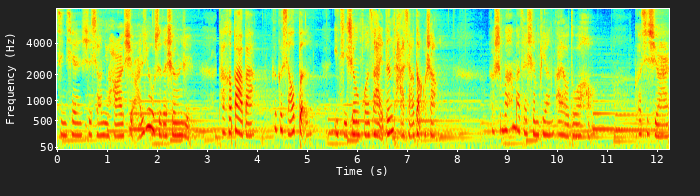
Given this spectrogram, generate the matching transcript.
今天是小女孩雪儿六岁的生日，她和爸爸、哥哥小本一起生活在灯塔小岛上。要是妈妈在身边，该有多好！可惜雪儿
